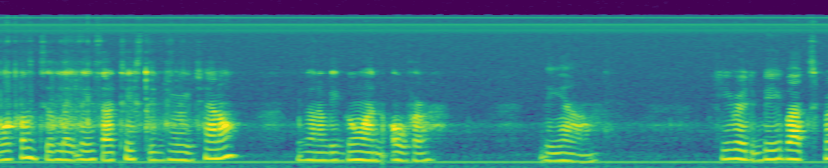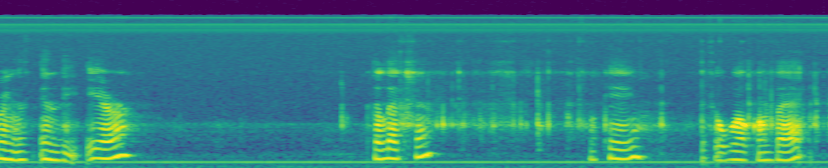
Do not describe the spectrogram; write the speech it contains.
Welcome to Lele's Artistic Jewelry channel. We're going to be going over the um, curated bead box springs in the air collection. Okay, so welcome back.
